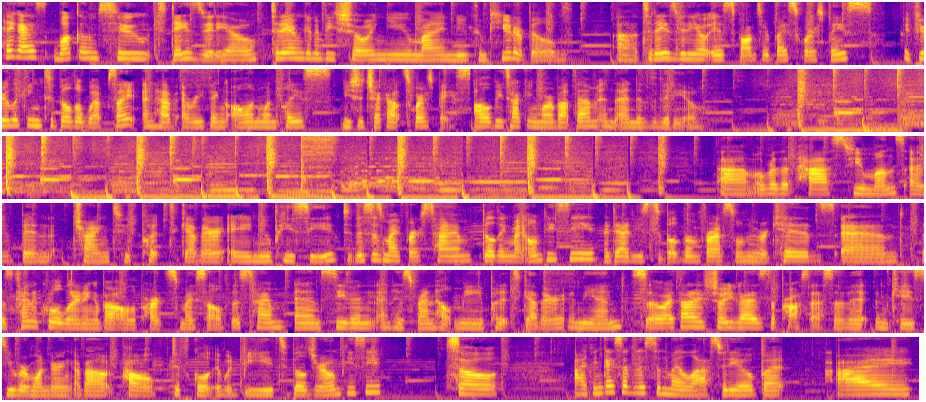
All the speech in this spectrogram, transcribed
Hey guys, welcome to today's video. Today I'm going to be showing you my new computer build. Uh, today's video is sponsored by Squarespace. If you're looking to build a website and have everything all in one place, you should check out Squarespace. I'll be talking more about them in the end of the video. Over the past few months, I've been trying to put together a new PC. This is my first time building my own PC. My dad used to build them for us when we were kids, and it was kind of cool learning about all the parts myself this time. And Steven and his friend helped me put it together in the end. So I thought I'd show you guys the process of it in case you were wondering about how difficult it would be to build your own PC. So I think I said this in my last video, but I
